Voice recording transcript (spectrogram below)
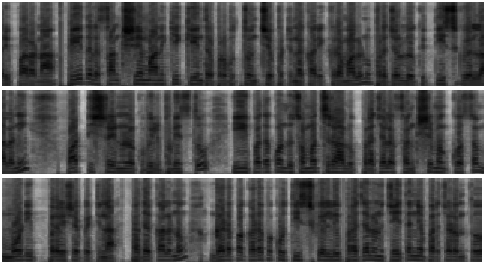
పరిపాలన పేదల సంక్షేమానికి కేంద్ర ప్రభుత్వం చేపట్టిన కార్యక్రమాలను ప్రజల్లోకి తీసుకువెళ్ళాలని పార్టీ శ్రేణులకు పిలుపునిస్తూ ఈ పదకొండు సంవత్సరాలు ప్రజల సంక్షేమం కోసం మోడీ ప్రవేశపెట్టిన పథకాలను గడప గడపకు తీసుకెళ్ళి ప్రజలను చైతన్యపరచడంతో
